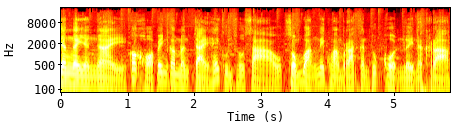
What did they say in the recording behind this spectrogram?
ยังไงยังไง ก็ขอเป็นกำลังใจให้คุณสาวๆสมหวังในความรักกันทุกคนเลยนะครับ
